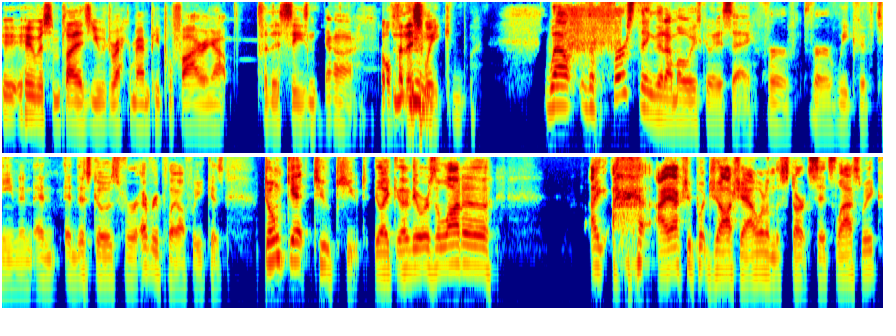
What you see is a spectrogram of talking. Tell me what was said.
who, who were some players you would recommend people firing up for this season uh, or for this week? Well, the first thing that I'm always going to say for for week 15, and and and this goes for every playoff week, is don't get too cute. Like there was a lot of. I I actually put Josh Allen on the start sits last week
